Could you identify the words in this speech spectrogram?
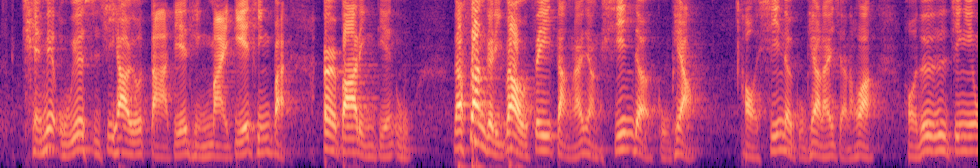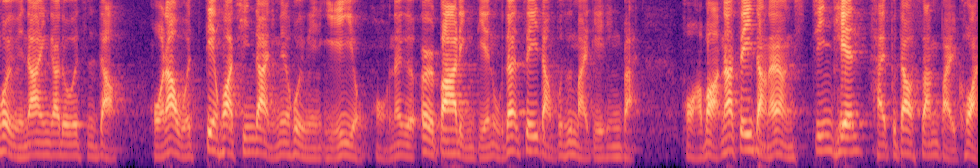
前面五月十七号有打跌停买跌停板二八零点五，那上个礼拜五这一档来讲新的股票，好新的股票来讲的话。哦，这个是精英会员，大家应该都会知道。哦，那我电话清单里面的会员也有哦，那个二八零点五，但这一档不是买跌停板，哦，好不好？那这一档来讲，今天还不到三百块。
